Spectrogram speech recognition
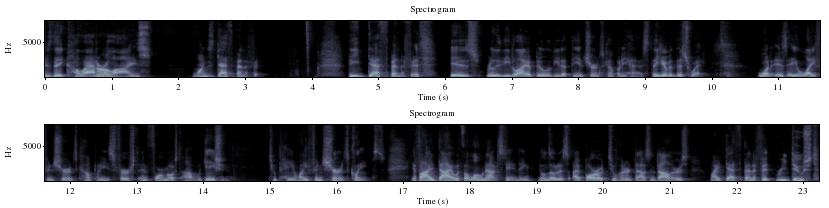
is they collateralize one's death benefit. The death benefit is really the liability that the insurance company has. Think of it this way. What is a life insurance company's first and foremost obligation? To pay life insurance claims. If I die with a loan outstanding, you'll notice I borrowed $200,000, my death benefit reduced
